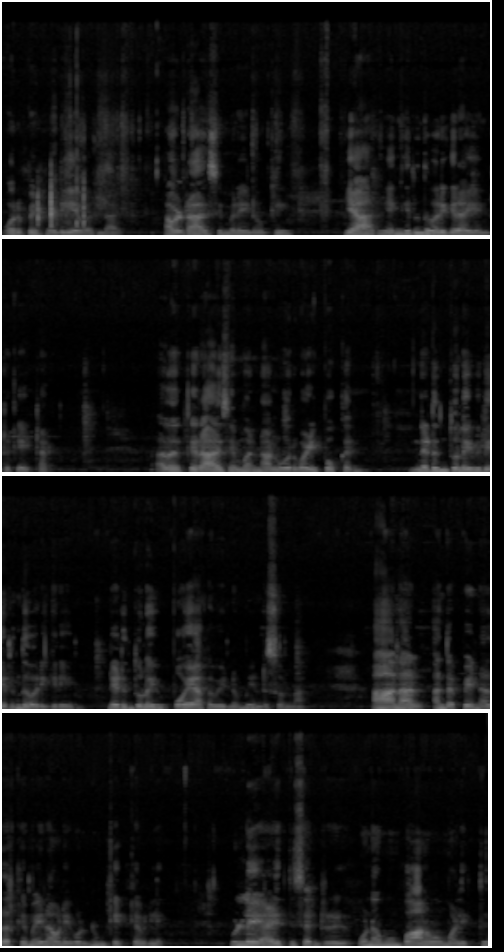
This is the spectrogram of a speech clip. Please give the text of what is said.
ஒரு பெண் வெளியே வந்தாள். அவள் ராஜசிம்மனை நோக்கி யார்? எங்கிருந்து வருகிறாய்? என்று கேட்டாள். அதற்கு ராஜசிம்மன் நான் ஒரு வழிப்போக்கன். நெடுந்தொலைவிலிருந்து வருகிறேன். நெடுந்தொலைவு போயாக வேண்டும் என்று சொன்னான். ஆனால் அந்த பெண் அதற்கு மேல் அவனை ஒன்றும் கேட்கவில்லை. உள்ளே அழைத்து சென்று உணவும் பானமும் அளித்து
